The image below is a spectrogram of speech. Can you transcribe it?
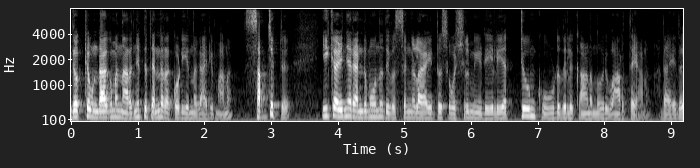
ഇതൊക്കെ ഉണ്ടാകുമെന്ന് അറിഞ്ഞിട്ട് തന്നെ റെക്കോർഡ് ചെയ്യുന്ന കാര്യമാണ്. സബ്ജക്റ്റ് ഈ കഴിഞ്ഞ രണ്ട് മൂന്ന് ദിവസങ്ങളായിട്ട് സോഷ്യൽ മീഡിയയിൽ ഏറ്റവും കൂടുതൽ കാണുന്ന ഒരു വാർത്തയാണ്. അതായത്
